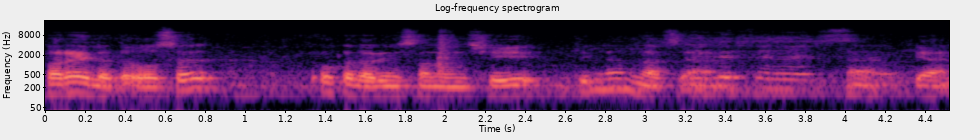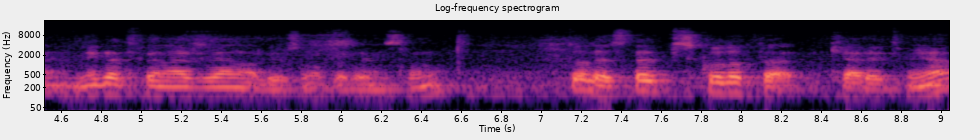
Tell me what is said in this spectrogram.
parayla da olsa o kadar insanın şeyi dinlenmez yani. Negatif enerjisi. Ha, yani negatif enerjiden alıyorsun o kadar insanı. Dolayısıyla psikolog da kar etmiyor.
